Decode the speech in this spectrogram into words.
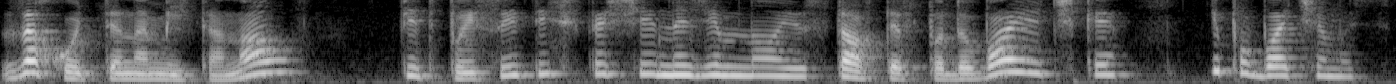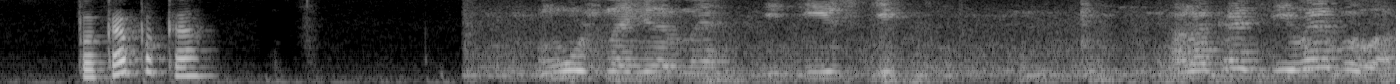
заходьте на мій канал, підписуйтесь, хто ще не зі мною, ставте вподобаючки і побачимось. Пока-пока. Муж, наверное, детишки. Она красивая. было.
